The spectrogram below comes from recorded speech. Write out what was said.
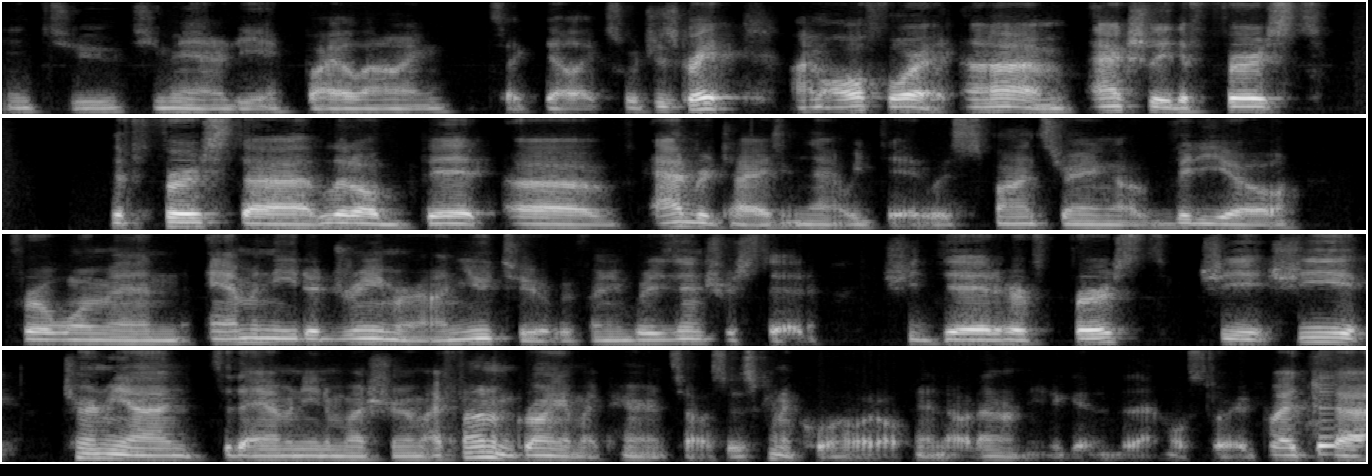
into humanity by allowing psychedelics, which is great. I'm all for it. Um, actually, the first the first uh, little bit of advertising that we did was sponsoring a video for a woman, Amanita Dreamer, on YouTube. If anybody's interested, she did her first. She she turned me on to the Amanita mushroom. I found them growing at my parents' house. It was kind of cool how it all panned out. I don't need to get into that whole story, but uh,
